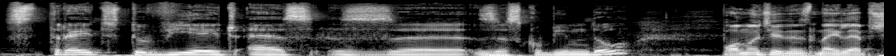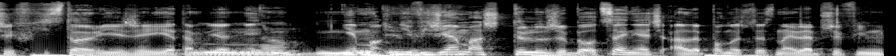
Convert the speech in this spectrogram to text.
straight to VHS z, ze Scooby Doo. Ponoć jeden z najlepszych w historii, jeżeli ja tam. Ja nie, No, nie, ma, nie widziałem aż tylu, żeby oceniać, ale ponoć to jest najlepszy film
